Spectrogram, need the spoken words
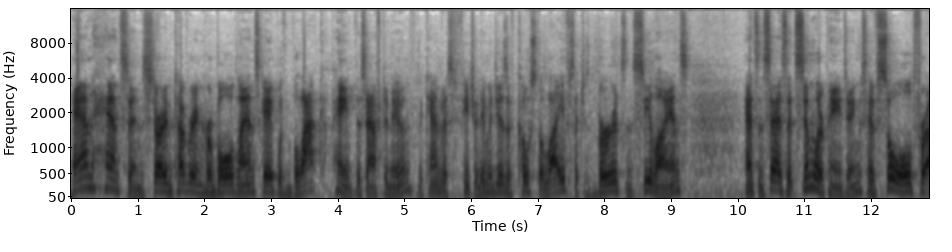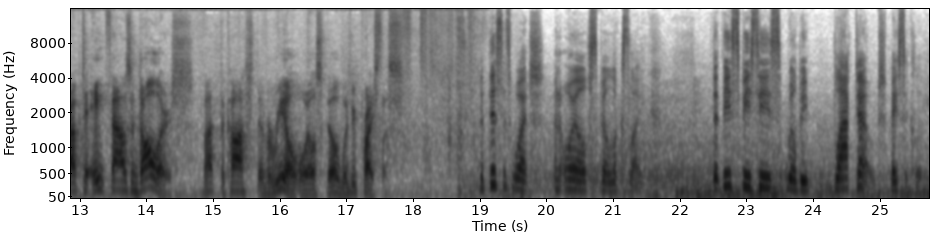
Anne Hansen started covering her bold landscape with black paint this afternoon. The canvas featured images of coastal life, such as birds and sea lions. Hansen says that similar paintings have sold for up to $8,000, but the cost of a real oil spill would be priceless. That this is what an oil spill looks like. That these species will be blacked out, basically.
